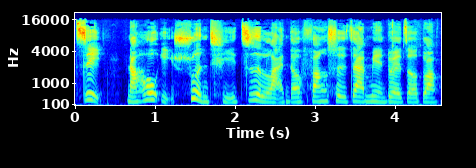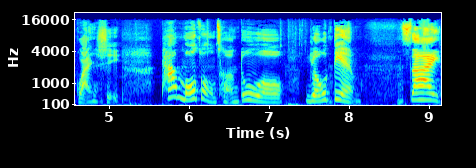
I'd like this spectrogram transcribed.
静，然后以顺其自然的方式在面对这段关系。他某种程度哦，有点。在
